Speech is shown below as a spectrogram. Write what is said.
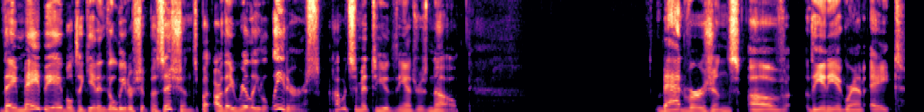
They may be able to get into leadership positions, but are they really leaders? I would submit to you that the answer is no. Bad versions of the Enneagram 8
